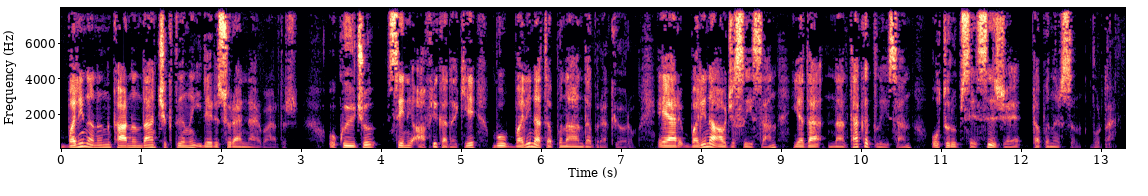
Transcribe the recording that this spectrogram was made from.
balinanın karnından çıktığını ileri sürenler vardır. Okuyucu seni Afrika'daki bu balina tapınağında bırakıyorum. Eğer balina avcısıysan ya da Nantucketlıysan oturup sessizce tapınırsın burada.''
